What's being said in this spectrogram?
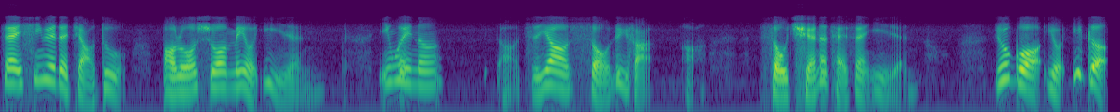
在新约的角度，保罗说没有艺人，因为呢，啊，只要守律法啊，守全了才算艺人。如果有一个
